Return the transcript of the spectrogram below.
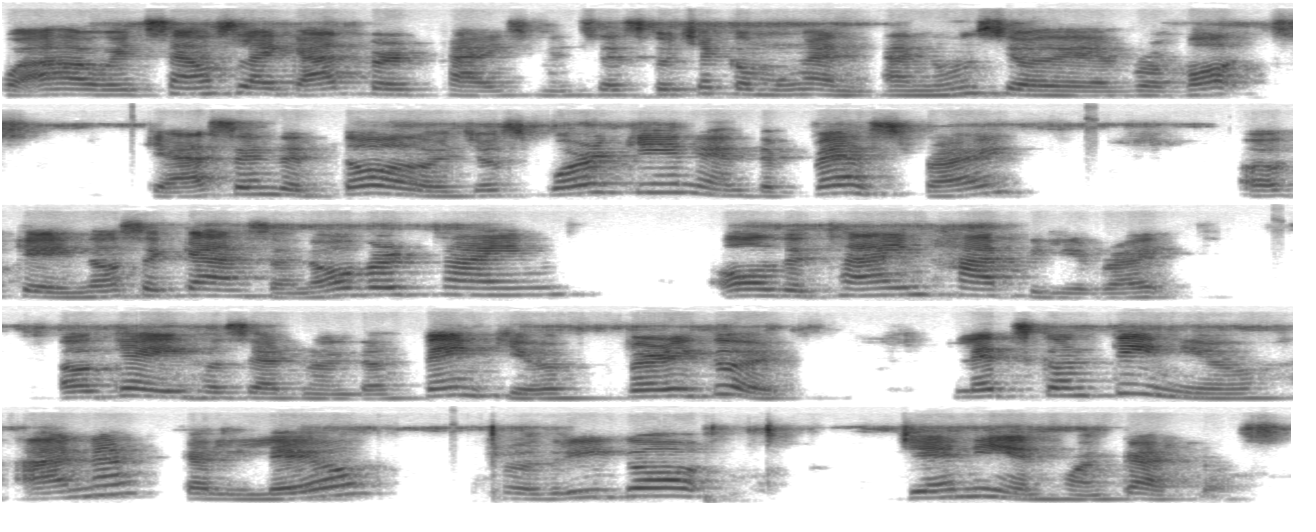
Wow, it sounds like advertisement. Se escucha como un an- anuncio de robots que hacen de todo, just working and the best, right? Okay, no se cansan. Overtime, all the time, happily, right? Okay, Jose Arnoldo, thank you. Very good. Let's continue. Ana, Galileo, Rodrigo, Jenny, and Juan Carlos.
